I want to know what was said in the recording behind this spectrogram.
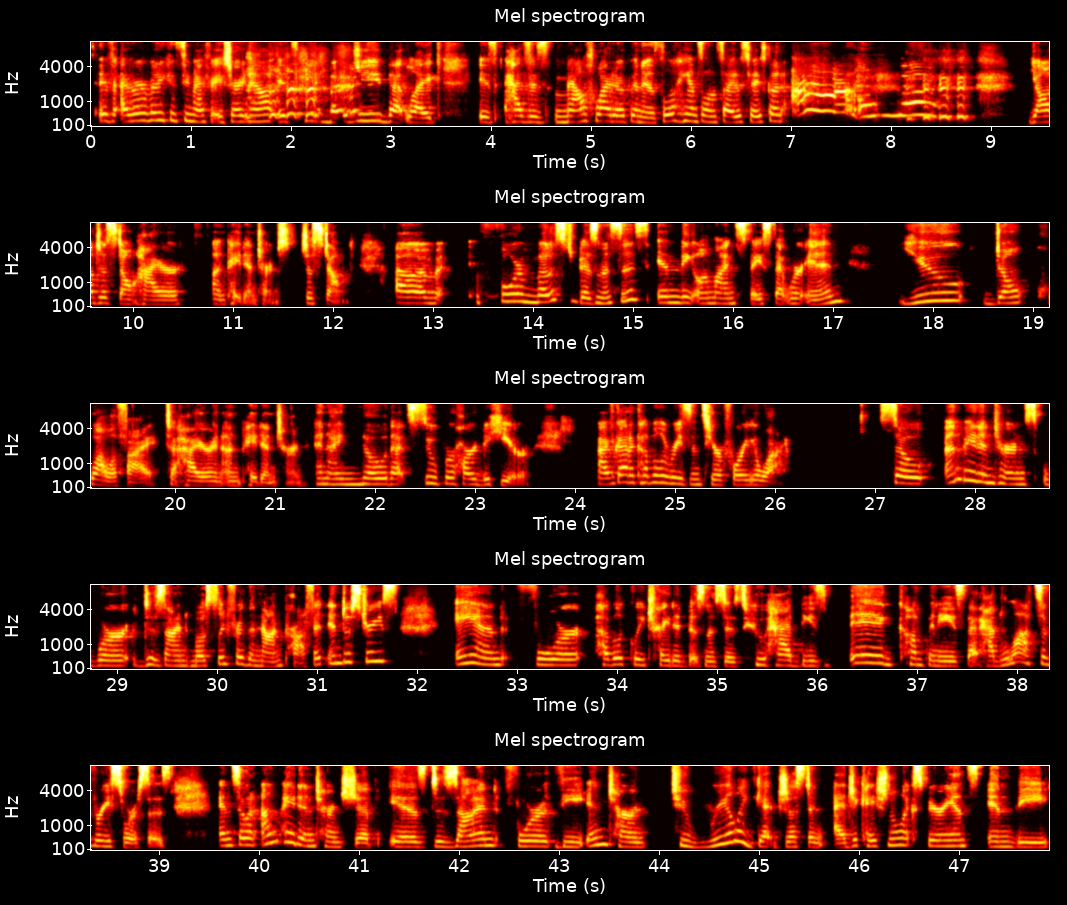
If everybody could see my face right now, it's the emoji that like is has his mouth wide open and his little hands on the side of his face going, ah, oh no. Y'all just don't hire unpaid interns. Just don't. Um, for most businesses in the online space that we're in, you don't qualify to hire an unpaid intern. And I know that's super hard to hear. I've got a couple of reasons here for you why. So, unpaid interns were designed mostly for the nonprofit industries and for publicly traded businesses who had these big companies that had lots of resources. And so, an unpaid internship is designed for the intern to really get just an educational experience in the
